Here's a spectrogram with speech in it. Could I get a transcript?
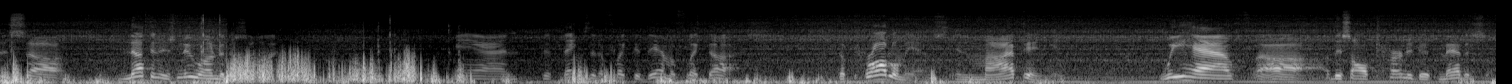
is uh, nothing is new under the sun, the things that afflicted them afflict us. The problem is, in my opinion, we have uh, this alternative medicine.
